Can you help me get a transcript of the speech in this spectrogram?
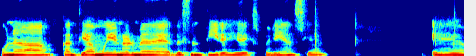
una cantidad muy enorme de, de sentires y de experiencias. Eh,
